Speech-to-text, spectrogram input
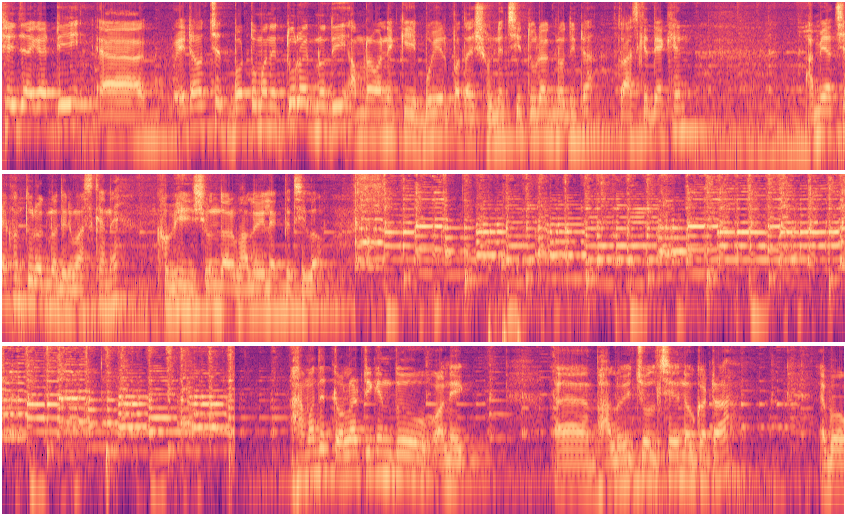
সেই জায়গাটি এটা হচ্ছে বর্তমানে তুরাগ নদী, আমরা অনেকে বইয়ের পাতায় শুনেছি তুরাগ নদীটা। তো আজকে দেখেন, আমি আছি এখন তুরাগ নদীর মাঝখানে, খুবই সুন্দর, ভালোই লাগতেছিল। আমাদের ট্রলারটি কিন্তু অনেক ভালোই চলছে নৌকাটা। এবং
